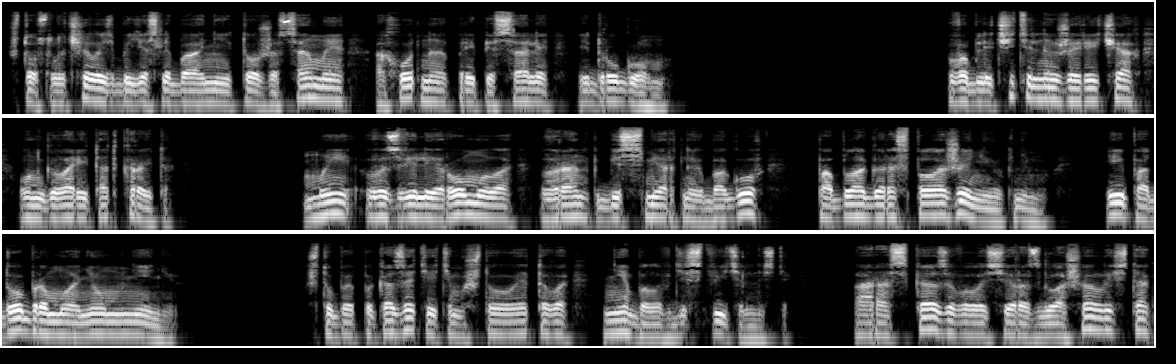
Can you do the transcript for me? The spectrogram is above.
что случилось бы, если бы они то же самое охотно приписали и другому. В обличительных же речах он говорит открыто. «Мы возвели Ромула в ранг бессмертных богов по благорасположению к нему и по доброму о нем мнению, чтобы показать этим, что этого не было в действительности, а рассказывалось и разглашалось так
